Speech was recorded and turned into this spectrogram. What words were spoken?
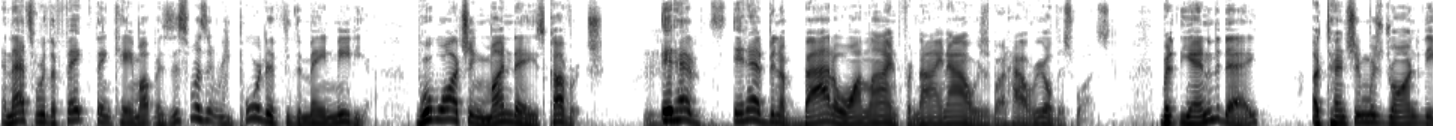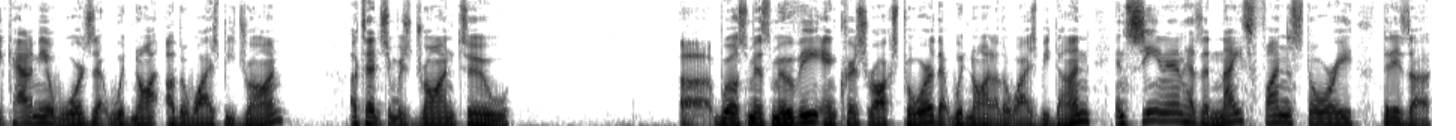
And that's where the fake thing came up, as this wasn't reported through the main media. We're watching Monday's coverage. Mm-hmm. It had it had been a battle online for nine hours about how real this was. But at the end of the day, attention was drawn to the Academy Awards that would not otherwise be drawn. Attention was drawn to uh, Will Smith's movie and Chris Rock's tour that would not otherwise be done. And CNN has a nice, fun story that is a,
